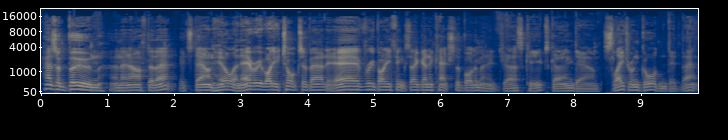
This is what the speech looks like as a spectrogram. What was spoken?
has a boom, and then after that, it's downhill, and everybody talks about it. Everybody thinks they're going to catch the bottom, and it just keeps going down. Slater and Gordon did that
